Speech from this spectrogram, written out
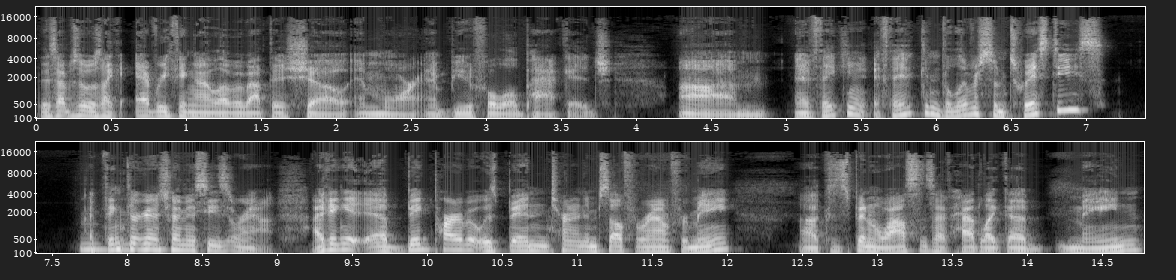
This episode was like everything I love about this show and more in a beautiful little package. Um, and if they can, if they can deliver some twisties, I think they're going to turn this season around. I think it, a big part of it was Ben turning himself around for me. Uh, cause it's been a while since I've had like a main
